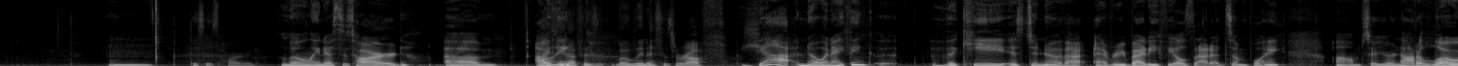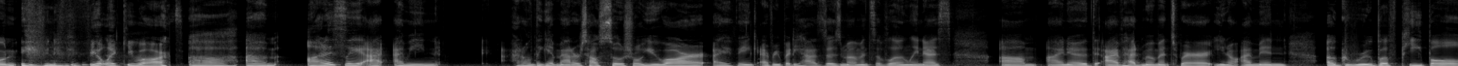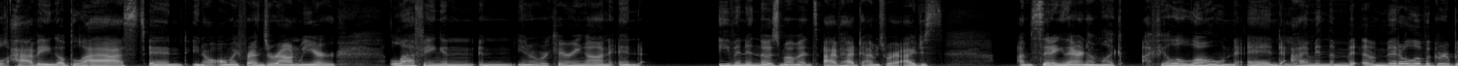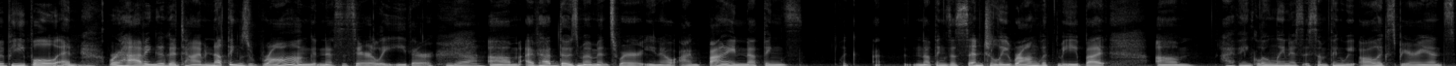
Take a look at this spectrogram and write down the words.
this is hard loneliness is hard. Um, I think loneliness is loneliness is rough Yeah, no, and I think uh, the key is to know that everybody feels that at some point. Um, so you're not alone, even if you feel like you are. Oh, um, honestly, I, I mean, I don't think it matters how social you are. I think everybody has those moments of loneliness. Um, I know that I've had moments where, you know, I'm in a group of people having a blast and, you know, all my friends around me are laughing and, and, you know, we're carrying on. And even in those moments, I've had times where I just, I'm sitting there and I'm like, I feel alone and Yeah. I'm in the mi- uh, middle of a group of people and Mm-hmm. we're having a good time. Nothing's wrong necessarily either. Yeah. Um, I've had those moments where, you know, I'm fine. Nothing's like, uh, nothing's essentially wrong with me. But um, I think loneliness is something we all experience.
